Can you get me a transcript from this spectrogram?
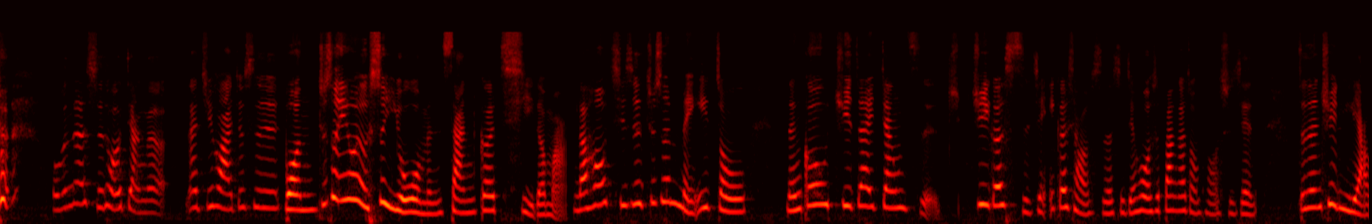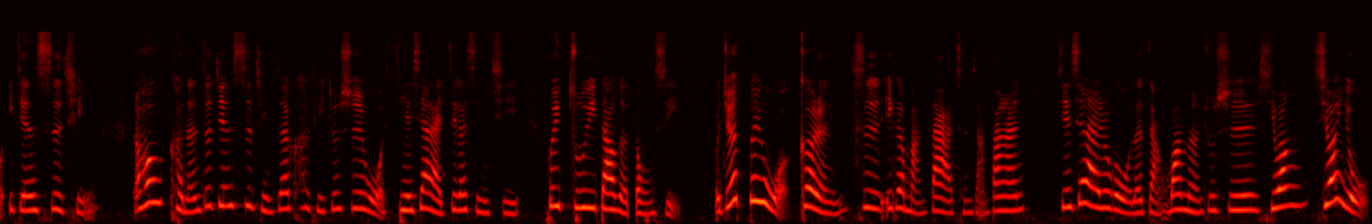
我们的石头讲的那句话就是 bond，就是因为是由我们三个起的嘛。然后其实就是每一周能够聚在这样子聚聚一个时间，一个小时的时间，或者是半个钟头的时间，真正去聊一件事情。然后可能这件事情这个课题就是我接下来这个星期会注意到的东西。我觉得对我个人是一个蛮大的成长。当然，接下来如果我的展望呢，就是希望希望有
